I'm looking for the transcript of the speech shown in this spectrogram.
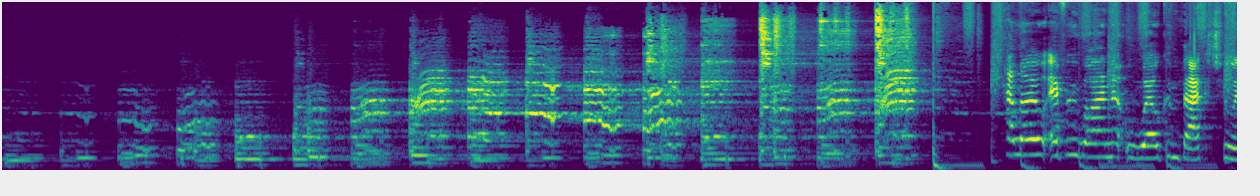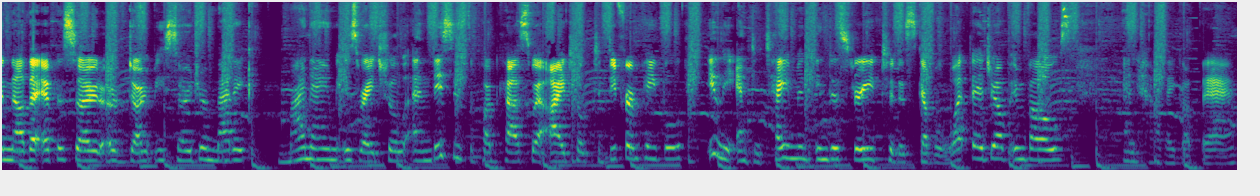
Hello, everyone. Welcome back to another episode of Don't Be So Dramatic. My name is Rachel, and this is the podcast where I talk to different people in the entertainment industry to discover what their job involves and how they got there.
